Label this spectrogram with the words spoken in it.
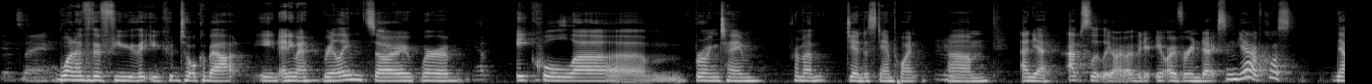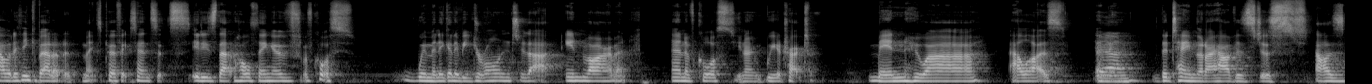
Insane. one of the few that you could talk about in anyway, really. So we're a Yep. equal um, brewing team from a gender standpoint. Um, and yeah, absolutely over, over index. And yeah, of course, now that I think about it, it makes perfect sense. It's it is that whole thing of of course women are going to be drawn to that environment. And of course, you know, we attract men who are allies. I Yeah. mean, the team that I have is just as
